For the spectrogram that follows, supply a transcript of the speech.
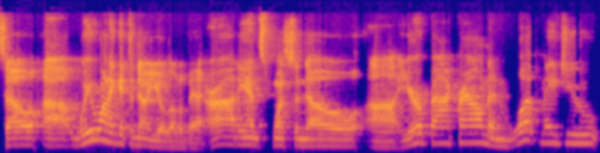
So uh, we want to get to know you a little bit. Our audience wants to know uh, your background and what made you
